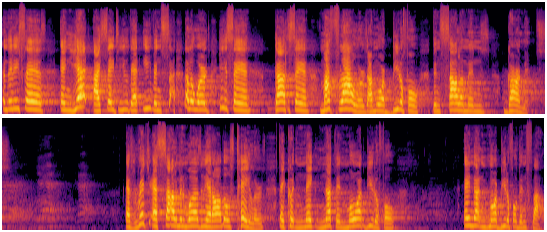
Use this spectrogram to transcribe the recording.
And then he says, and yet I say to you that even, in other words, he's saying, God is saying, My flowers are more beautiful than Solomon's garments. As rich as Solomon was, he had all those tailors, they couldn't make nothing more beautiful. Ain't nothing more beautiful than flowers.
